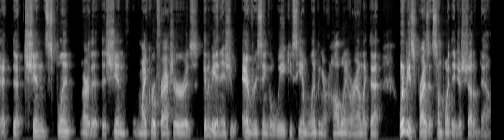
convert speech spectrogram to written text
That that shin splint or the the shin microfracture is going to be an issue every single week. You see him limping or hobbling around like that. Wouldn't be surprised at some point they just shut him down.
